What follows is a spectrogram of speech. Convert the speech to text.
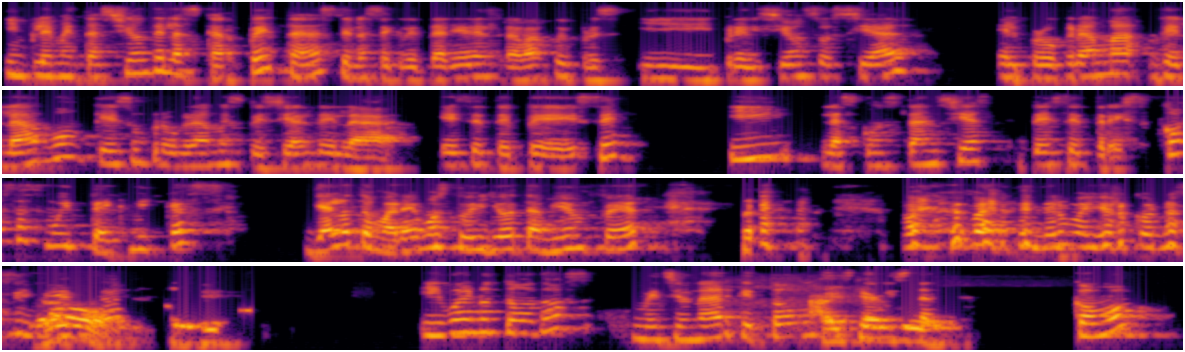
implementación de las carpetas de la Secretaría del Trabajo y, Previsión Social, el programa del lago que es un programa especial de la STPS, y las constancias DC3. Cosas muy técnicas, ya lo tomaremos tú y yo también, Fer, para, tener mayor conocimiento. Y bueno, todos, mencionar que todos están... ¿Cómo?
